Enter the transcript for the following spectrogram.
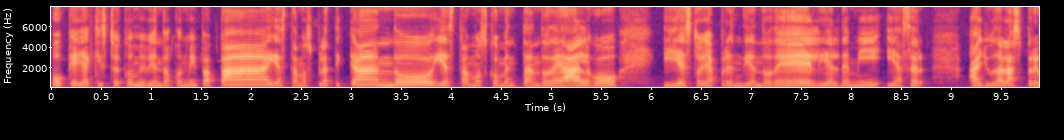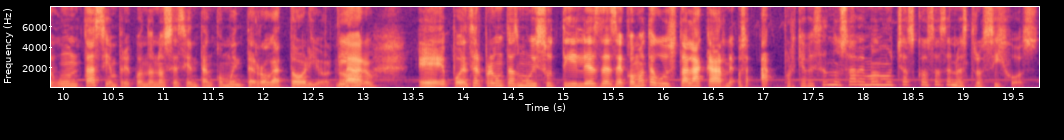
ok, aquí estoy conviviendo con mi papá y estamos platicando y estamos comentando de algo y estoy aprendiendo de él y él de mí y hacer ayuda a las preguntas siempre y cuando no se sientan como interrogatorio, ¿no? Claro. Eh, pueden ser preguntas muy sutiles desde cómo te gusta la carne, o sea, ah, porque a veces no sabemos muchas cosas de nuestros hijos.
